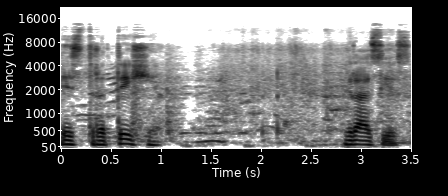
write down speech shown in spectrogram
estrategia. Gracias.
